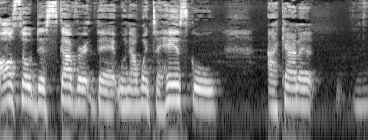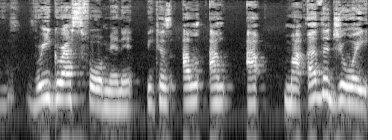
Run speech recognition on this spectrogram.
also discovered that when I went to hair school, I kind of regress for a minute because I, I, I, my other joy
